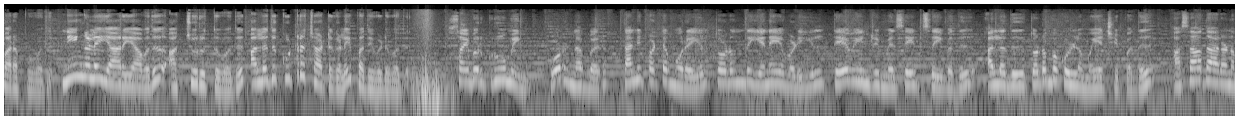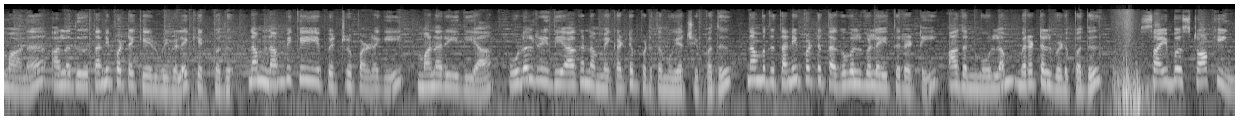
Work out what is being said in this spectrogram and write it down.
பரப்புவது. நீங்களே யாரையாவது அச்சுறுத்துவது அல்லது குற்றச்சாட்டுகளை பதிவிடுவது. சைபர் குரூமிங் ஒரு நபர் தனிப்பட்ட முறையில் தொடர்ந்து இணைய வழியில் தேவையின்றி மெசேஜ் செய்வது அல்லது தொடர்பு கொள்ள முயற்சிப்பது அசாதாரணமான அல்லது தனிப்பட்ட கேள்விகளை கேட்பது. நம் நம்பிக்கையை பெற்று பழ பழகி மன ரீதியா உடல் ரீதியாக நம்மை கட்டுப்படுத்த முயற்சிப்பது நமது தனிப்பட்ட தகவல்களை திரட்டி அதன் மூலம் மிரட்டல் விடுப்பது சைபர் ஸ்டாக்கிங்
